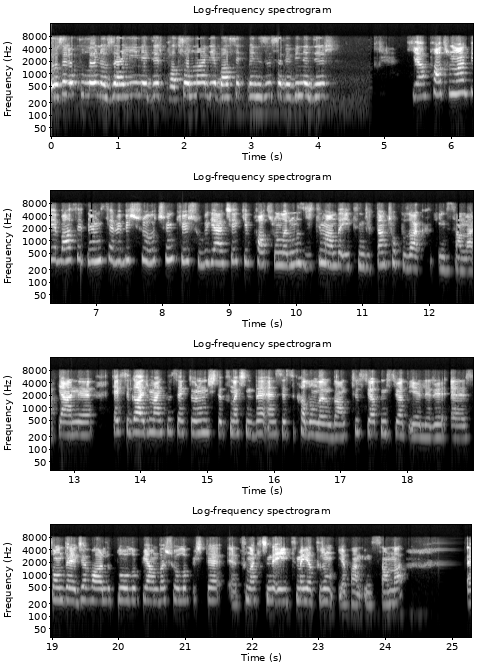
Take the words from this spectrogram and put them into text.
özel okulların özelliği nedir? Patronlar diye bahsetmenizin sebebi nedir? Ya patronlar diye bahsetmemin sebebi şu. Çünkü şu bir gerçek ki patronlarımız ciddi manada eğitimcilikten çok uzak insanlar. Yani hepsi gayrimenkul sektörünün işte tırnak içinde ensesi kalınlarından, TÜSİAD, MÜSİAD üyeleri, e, son derece varlıklı olup, yandaş olup işte e, tırnak içinde eğitime yatırım yapan insanlar. Ee,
